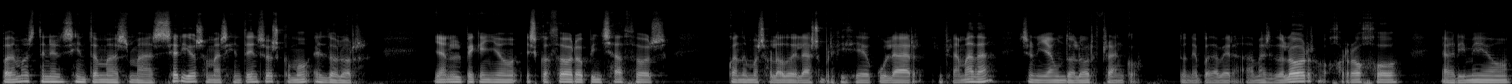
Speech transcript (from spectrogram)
Podemos tener síntomas más serios o más intensos como el dolor. Ya en el pequeño escozor o pinchazos, cuando hemos hablado de la superficie ocular inflamada, son ya un dolor franco, donde puede haber, además de dolor, ojo rojo, lagrimeo,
